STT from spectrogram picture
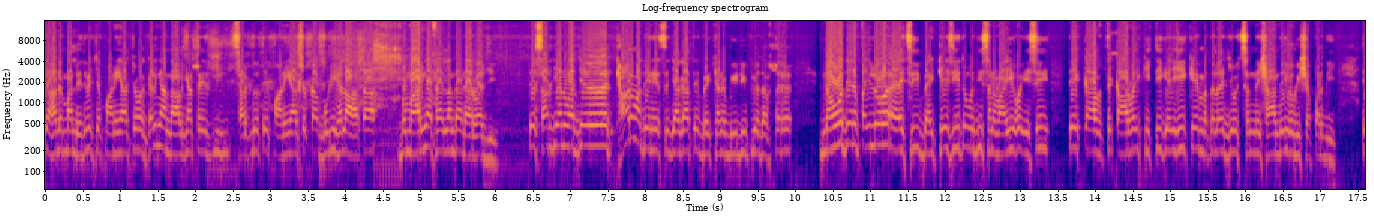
ਸਾਡੇ ਮਹੱਲੇ ਦੇ ਵਿੱਚ ਪਾਣੀ ਆ ਚੁੱਕਾ ਗਲੀਆਂ ਨਾਲੀਆਂ ਤੇ ਸੜਕ ਦੇ ਉੱਤੇ ਪਾਣੀ ਆ ਚੁੱਕਾ ਬੁਰੀ ਹਾਲਾਤ ਆ ਬਿਮਾਰੀਆਂ ਫੈਲਣ ਦਾ ਡਰ ਵਾ ਜੀ। ਤੇ ਸਰ ਜੀ ਨੂੰ ਅੱਜ 18ਵਾਂ ਦਿਨ ਇਸ ਜਗ੍ਹਾ ਤੇ ਬੈਠਣ ਬੀਡੀਪੀਓ ਦਫ਼ਤਰ। 9 ਦਿਨ ਪਹਿਲੋਂ ਅਸੀਂ ਬੈਠੇ ਸੀ ਤੇ ਉਹਦੀ ਸੁਣਵਾਈ ਹੋਈ ਸੀ ਤੇ ਤੇ ਕਾਰਵਾਈ ਕੀਤੀ ਗਈ ਸੀ ਕਿ ਮਤਲਬ ਜੋ ਨਿਸ਼ਾਨਦੇਹੀ ਹੋ ਗਈ ਛੱਪੜ ਦੀ। ਤੇ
